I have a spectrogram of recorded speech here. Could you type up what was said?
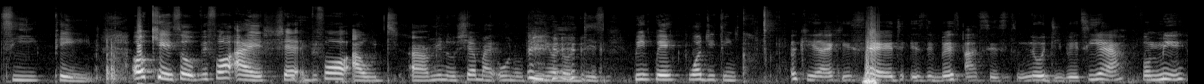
T Pain. Okay, so before I share, before I would, um, you know, share my own opinion on this, Bimpe, what do you think? Okay, like he said, is the best artist, no debate. Yeah, for me,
